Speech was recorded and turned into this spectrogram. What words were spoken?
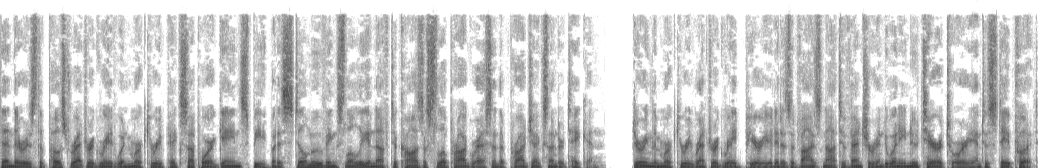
Then there is the post-retrograde when Mercury picks up or gains speed but is still moving slowly enough to cause a slow progress in the projects undertaken. During the Mercury retrograde period it is advised not to venture into any new territory and to stay put.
